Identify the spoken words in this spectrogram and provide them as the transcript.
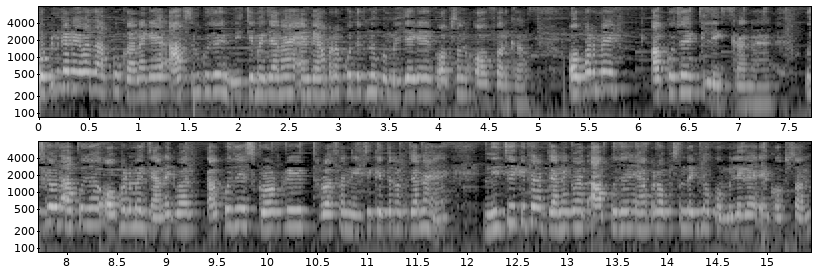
ओपन करने के बाद आपको करना क्या है, आप सभी को जो है नीचे में जाना है एंड यहाँ पर आपको देखने को मिल जाएगा एक ऑप्शन ऑफ़र का। ऑफ़र में आपको जो है क्लिक करना है। उसके बाद आपको जो है ऑफ़र में जाने के बाद आपको जो है स्क्रॉल करके थोड़ा सा नीचे की तरफ़ जाना है। नीचे की तरफ़ जाने के बाद आपको जो है यहाँ पर ऑप्शन देखने को मिलेगा एक ऑप्शन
